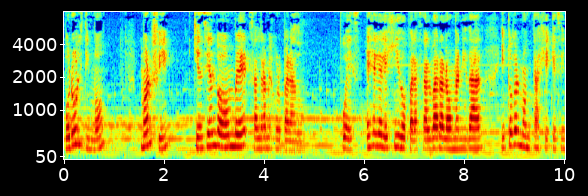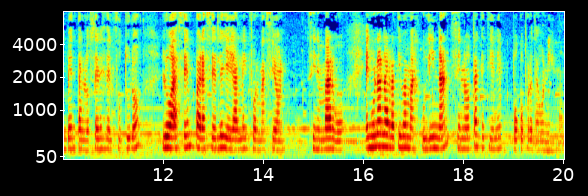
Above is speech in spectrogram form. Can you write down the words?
Por último, Murphy, quien siendo hombre saldrá mejor parado, pues es el elegido para salvar a la humanidad y todo el montaje que se inventan los seres del futuro lo hacen para hacerle llegar la información. Sin embargo, en una narrativa masculina se nota que tiene poco protagonismo.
